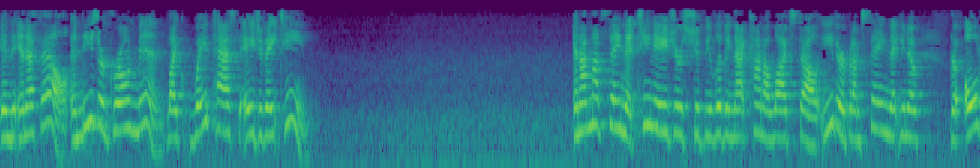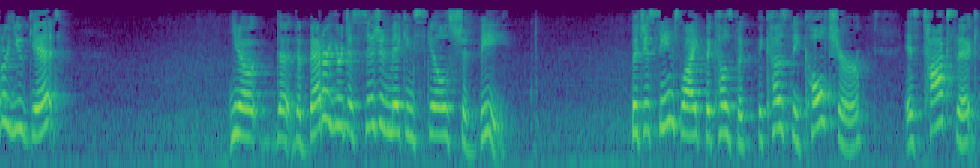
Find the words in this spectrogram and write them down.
in the NFL. And these are grown men, like way past the age of 18. And I'm not saying that teenagers should be living that kind of lifestyle either, but I'm saying that, you know, the older you get, you know, the, the better your decision making skills should be. But it just seems like because the, because the culture is toxic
